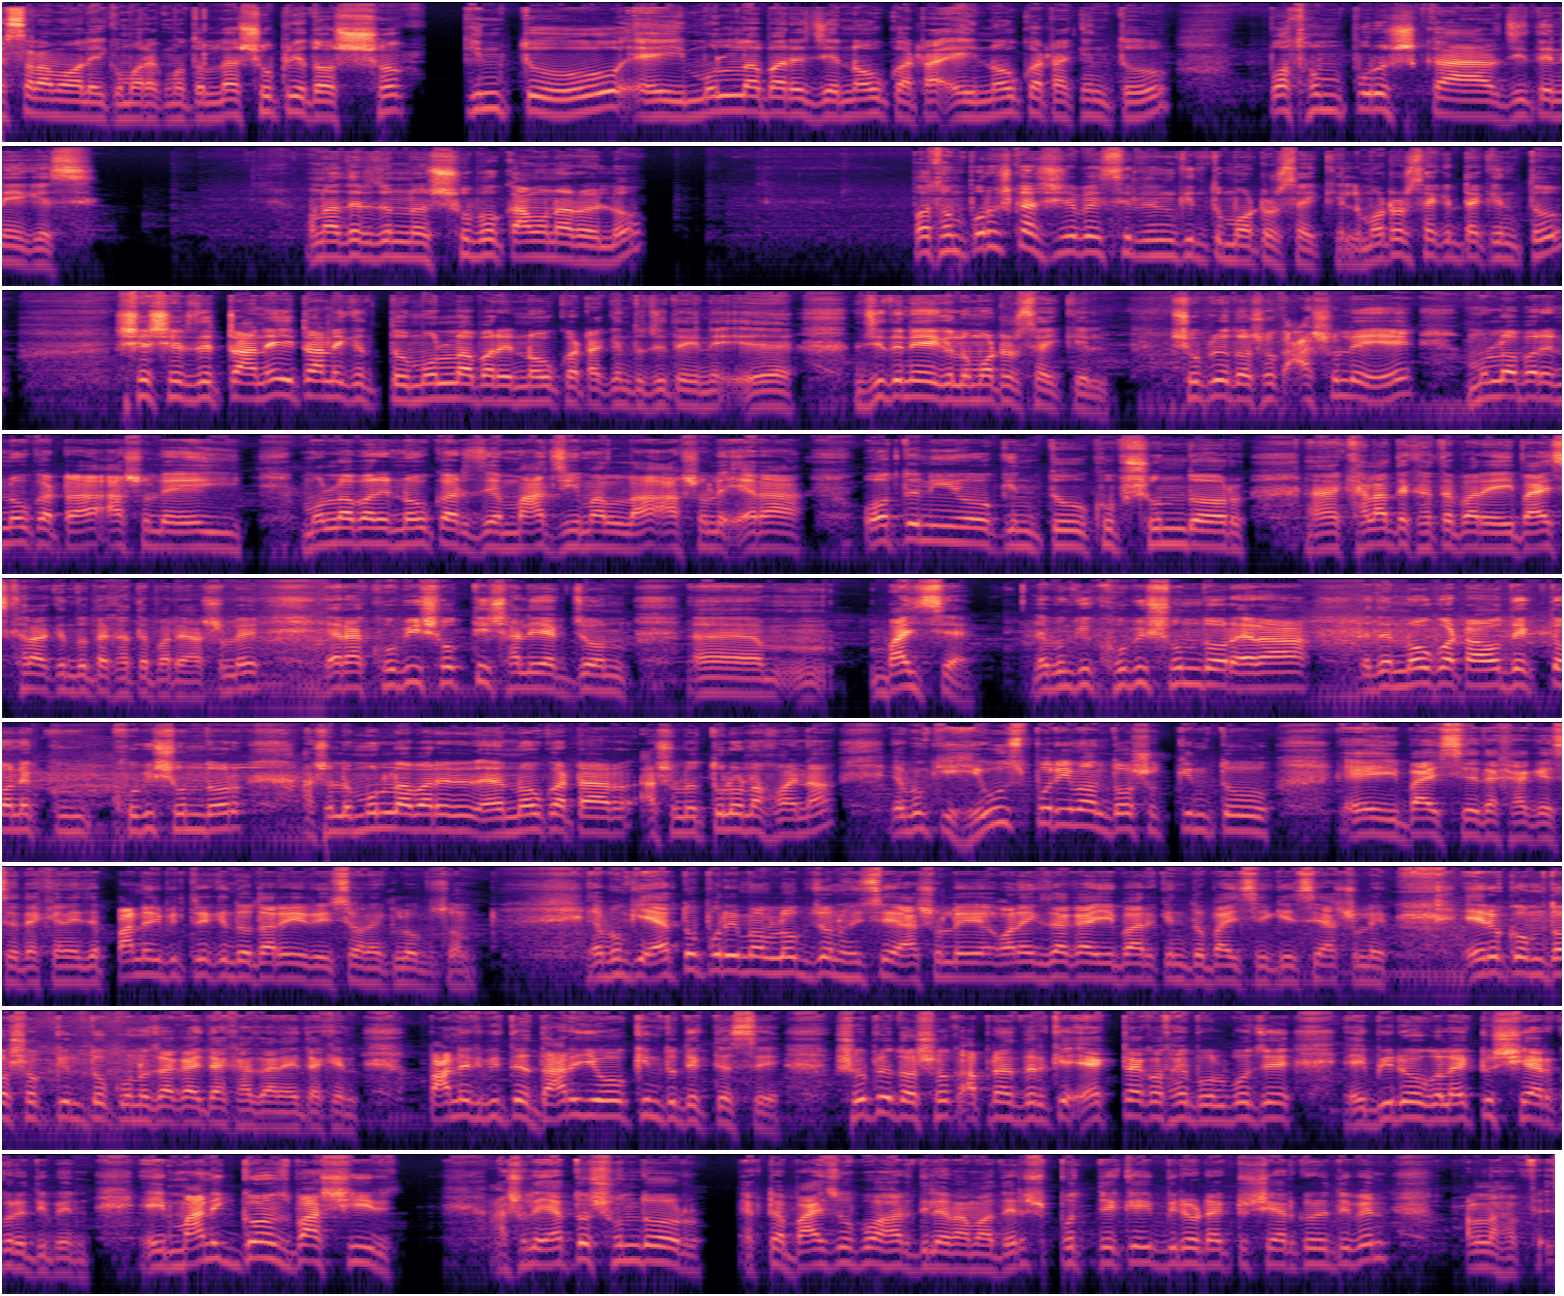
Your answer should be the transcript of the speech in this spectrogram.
আসসালামু আলাইকুম রহমতুল্লাহ সুপ্রিয় দর্শক, কিন্তু এই মোল্লাবারের যে নৌকাটা, এই নৌকাটা কিন্তু প্রথম পুরস্কার জিতে নিয়ে গেছে। ওনাদের জন্য শুভ কামনা রইল। প্রথম পুরস্কার হিসেবে ছিলেন কিন্তু মোটর সাইকেল মোটর সাইকেলটা কিন্তু শেষের যে টানে, এই টানে কিন্তু মোল্লাবারের নৌকাটা কিন্তু জিতে জিতে নিয়ে গেল মোটর সাইকেল সুপ্রিয় দর্শক, আসলে মোল্লাবারের নৌকাটা, আসলে এই মোল্লাবারের নৌকার যে মাঝি মাল্লা, আসলে এরা অতনীয় কিন্তু খুব সুন্দর খেলা দেখাতে পারে, এই বাইস খেলা কিন্তু দেখাতে পারে। আসলে এরা খুবই শক্তিশালী একজন বাইসে এবং কি খুবই সুন্দর। এরা এদের নৌকাটাও দেখতে অনেক খুবই সুন্দর। আসলে মোল্লাবারের আহ, নৌকাটার আসলে তুলনা হয় না। এবং কি হিউজ পরিমাণ দর্শক কিন্তু এই বাইসে দেখা গেছে। দেখেন এই যে পানির ভিতরে কিন্তু দাঁড়িয়ে রয়েছে অনেক লোকজন। এবং কি এত পরিমাণ লোকজন হয়েছে আসলে অনেক জায়গায় এবার কিন্তু বাইসে গেছে। আসলে এরকম দর্শক কিন্তু কোনো জায়গায় দেখা যায় না দেখেন পানির ভিতরে দাঁড়িয়েও কিন্তু দেখতেছে। সুপ্রিয় দর্শক আপনাদেরকে একটা কথাই বলব যে এই ভিডিওগুলো একটু শেয়ার করে দিবেন। এই মানিকগঞ্জবাসীর আসলে এত সুন্দর একটা বাইস উপহার দিলেন আমাদের। প্রত্যেকেই ভিডিওটা একটু শেয়ার করে দিবেন। আল্লাহ হাফেজ।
